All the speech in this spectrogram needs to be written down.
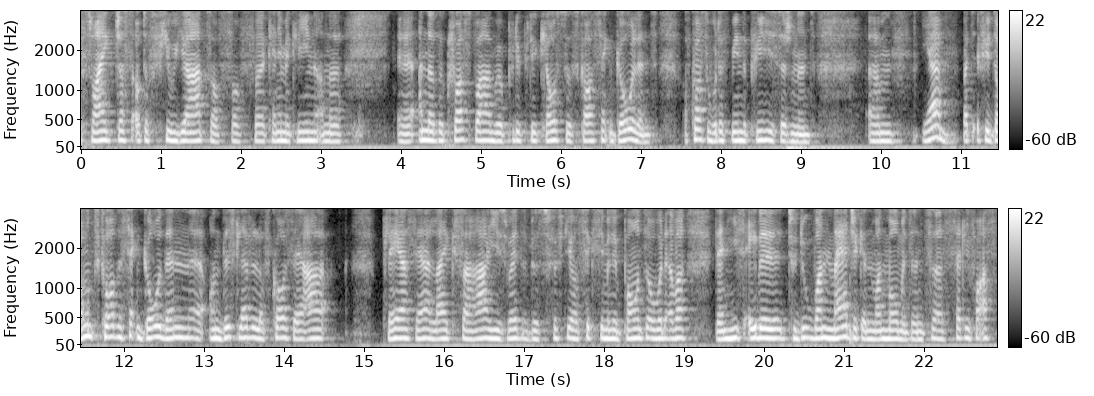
strike just out of a few yards of, of uh, Kenny McLean uh, under the crossbar. We were pretty pretty close to score second goal, and of course it would have been the pre-decision. And um, yeah, but if you don't score the second goal, then uh, on this level, of course, there are players, yeah, like Zaha, he's rated with 50 or 60 million pounds or whatever, then he's able to do one magic in one moment. And uh, sadly for us,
